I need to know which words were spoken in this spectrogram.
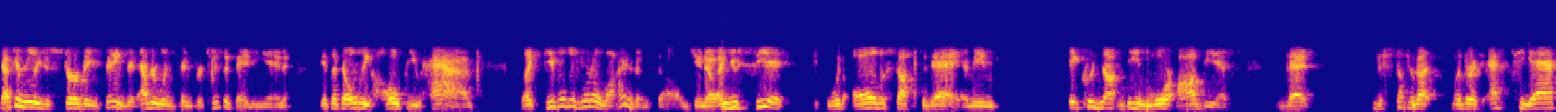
That's a really disturbing thing that everyone's been participating in. It's like the only hope you have. Like people just want to lie to themselves, you know, and you see it with all the stuff today. I mean, it could not be more obvious that the stuff about whether it's FTX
